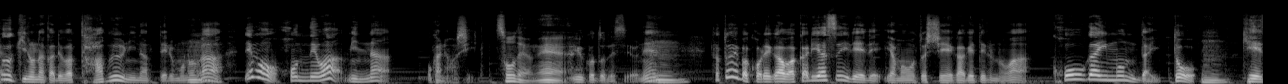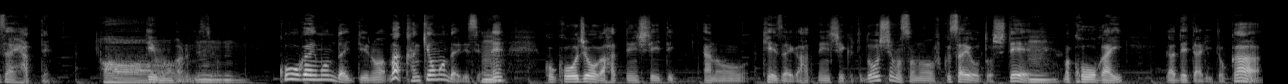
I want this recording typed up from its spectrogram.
空気の中ではタブーになっているものが、でも本音はみんなお金欲しいそうだよね。ということですよね、うん。例えばこれが分かりやすい例で山本七平が挙げてるのは公害問題とうん。経済発展っていうものがあるんですよ。うん公害問題っていうのはまあ環境問題ですよね、うんこう工場が発展していてあの経済が発展していくとどうしてもその副作用として、うんまあ、公害が出たりとか、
